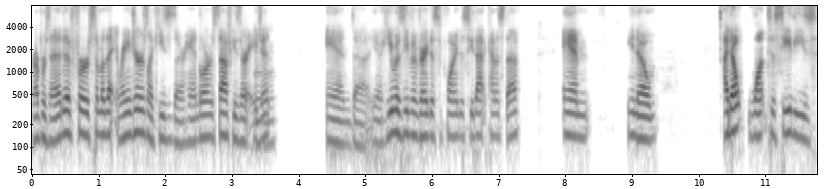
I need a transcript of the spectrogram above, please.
representative for some of the Rangers. Like he's their handler and stuff. He's their agent Mhm. and uh, you know he was even very disappointed to see that kind of stuff and you know i don't want to see these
